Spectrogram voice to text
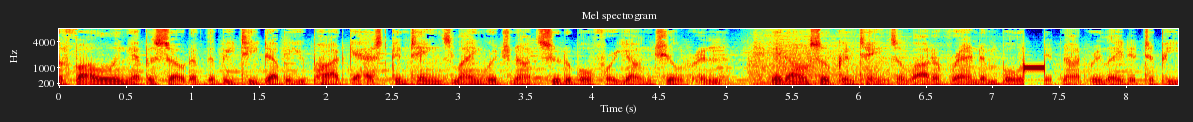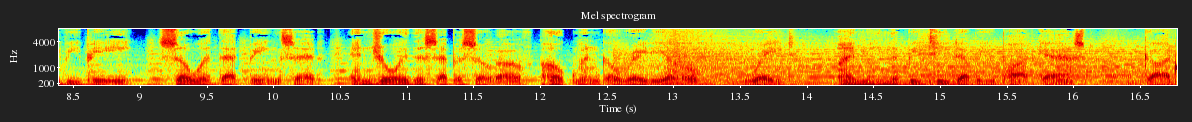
The following episode of the BTW podcast contains language not suitable for young children. It also contains a lot of random bullshit not related to PvP. So, with that being said, enjoy this episode of Pokemon Go Radio. Wait, I mean the BTW podcast. God.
